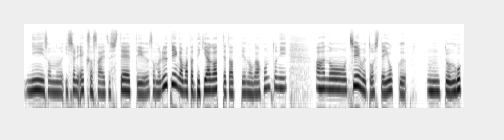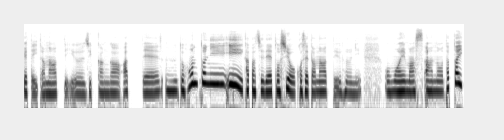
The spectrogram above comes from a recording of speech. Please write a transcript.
にその一緒にエクササイズしてっていうそのルーティンがまた出来上がってたっていうのが本当にあのチームとしてよくうんと動けていたなっていう実感があってうんと本当にいい形で年を越せたなっていうふうに思います。あのたった1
